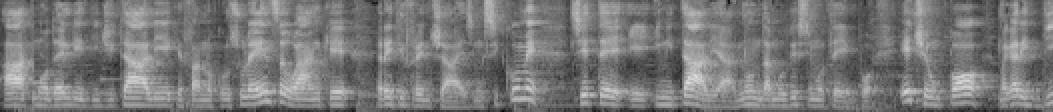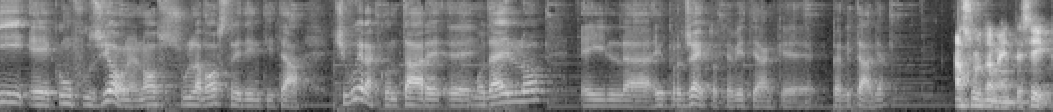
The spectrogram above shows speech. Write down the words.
a modelli digitali che fanno consulenza o anche reti franchising. Siccome siete eh, in Italia non da moltissimo tempo e c'è un po' magari di eh, confusione no, sulla vostra identità, ci vuoi raccontare eh, il modello e il, eh, il progetto che avete anche per l'Italia? Assolutamente sì,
